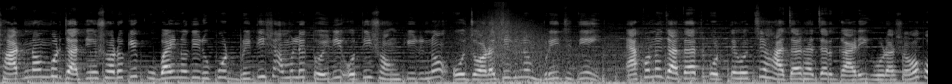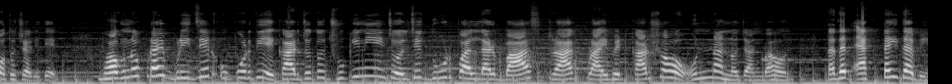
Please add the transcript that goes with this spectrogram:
ষাট নম্বর জাতীয় সড়কে কুবাই নদীর উপর ব্রিটিশ আমলে তৈরি অতি সংকীর্ণ ও জরাজীর্ণ ব্রিজ দিয়েই এখনও যাতায়াত করতে হচ্ছে হাজার হাজার গাড়ি ঘোড়া সহ পথচারীদের। ভগ্নপ্রায় ব্রিজের উপর দিয়ে কার্যত ঝুঁকি নিয়ে চলছে দূরপাল্লার বাস, ট্রাক, প্রাইভেট কার সহ অন্যান্য যানবাহন। তাদের একটাই দাবি,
